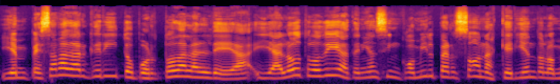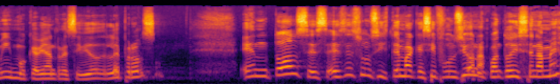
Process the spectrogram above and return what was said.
y empezaba a dar grito por toda la aldea y al otro día tenían cinco mil personas queriendo lo mismo que habían recibido del leproso. Entonces, ese es un sistema que sí funciona. ¿Cuántos dicen amén?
